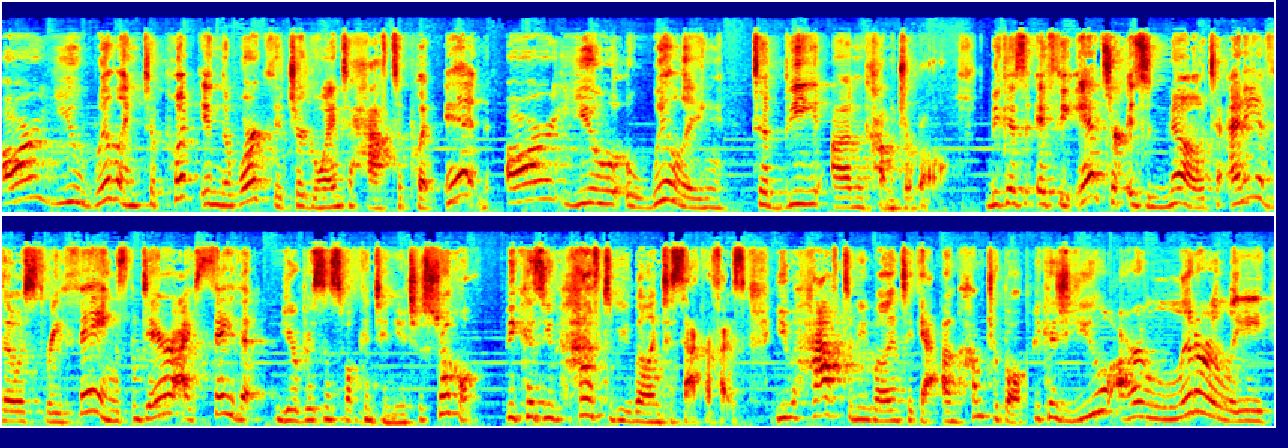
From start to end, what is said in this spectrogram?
Are you willing to put in the work that you're going to have to put in? Are you willing to be uncomfortable? Because if the answer is no to any of those three things, dare I say that your business will continue to struggle because you have to be willing to sacrifice. You have to be willing to get uncomfortable because you are literally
